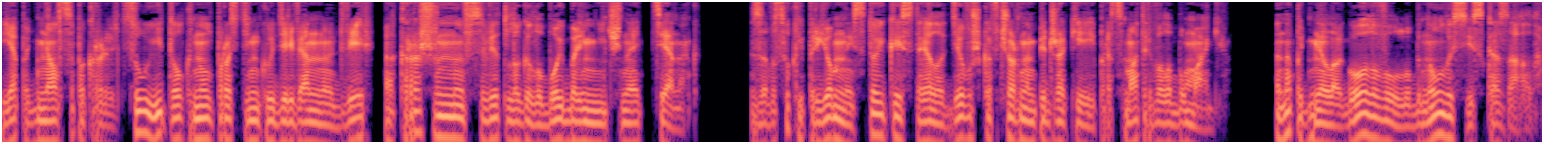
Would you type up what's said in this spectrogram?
Я поднялся по крыльцу и толкнул простенькую деревянную дверь, окрашенную в светло-голубой больничный оттенок. За высокой приемной стойкой стояла девушка в черном пиджаке и просматривала бумаги. Она подняла голову, улыбнулась и сказала.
